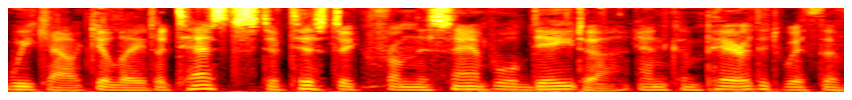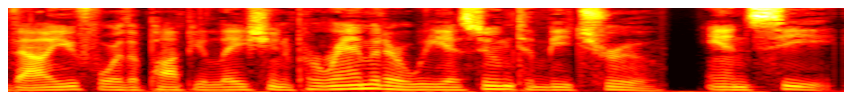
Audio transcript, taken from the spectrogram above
We calculate a test statistic from the sample data and compare that with the value for the population parameter we assume to be true, and see.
